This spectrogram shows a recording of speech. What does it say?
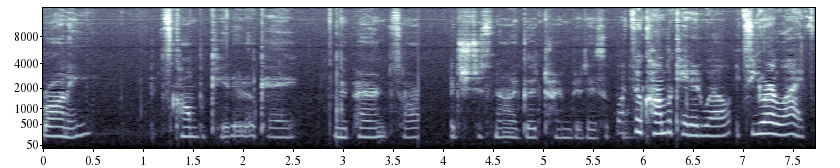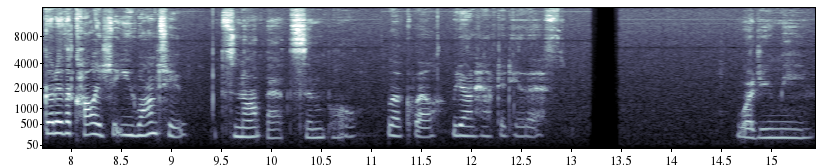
Ronnie, it's complicated, okay? My parents are. It's just not a good time to disappoint. What's so complicated, Will? It's your life. Go to the college that you want to. It's not that simple. Look, Will, we don't have to do this. What do you mean?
